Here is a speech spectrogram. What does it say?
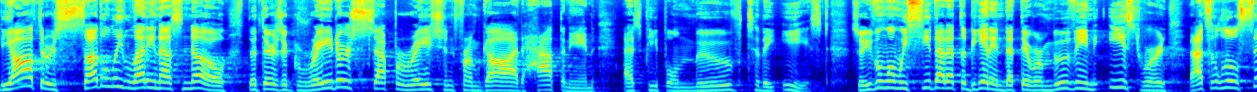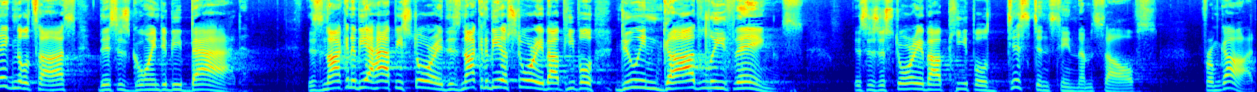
The author is subtly letting us know that there's a greater separation from God happening as people move to the east. So even when we see that at the beginning, that they were moving eastward, that's a little signal to us this is going to be bad. This is not going to be a happy story. This is not going to be a story about people doing godly things. This is a story about people distancing themselves from God.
